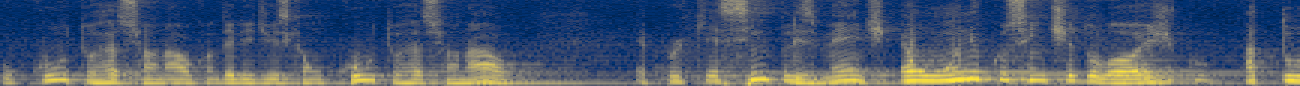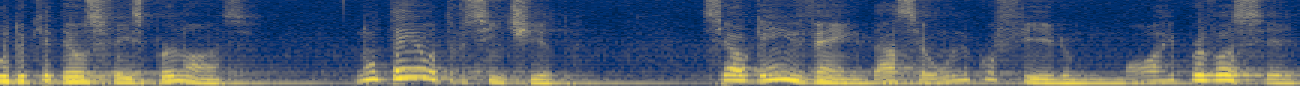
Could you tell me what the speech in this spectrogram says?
O culto racional, quando ele diz que é um culto racional, é porque simplesmente é o um único sentido lógico a tudo que Deus fez por nós. Não tem outro sentido. Se alguém vem, dá seu único filho, morre por você,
